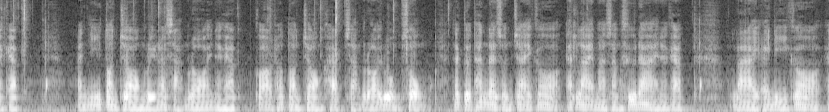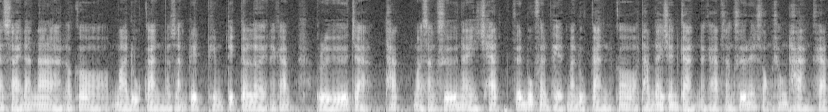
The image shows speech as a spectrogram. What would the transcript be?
นะครับ อันนี้ตอนจองเหรียญละ 300 นะครับ ก็เอาเท่าตอนจองครับ 300 รวมส่ง ถ้าเกิดท่านใดสนใจก็แอดไลน์มาสั่งซื้อได้นะครับ ไลน์ ID ก็แอดไซน์ด้านหน้า แล้วก็มาดูกันภาษาอังกฤษพิมพ์ติดกันเลยนะครับ หรือจะทักมาสั่งซื้อในแชท Facebook Fanpage มาดูกันก็ทำได้เช่นกันนะครับ สั่งซื้อได้ 2 ช่องทางครับ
